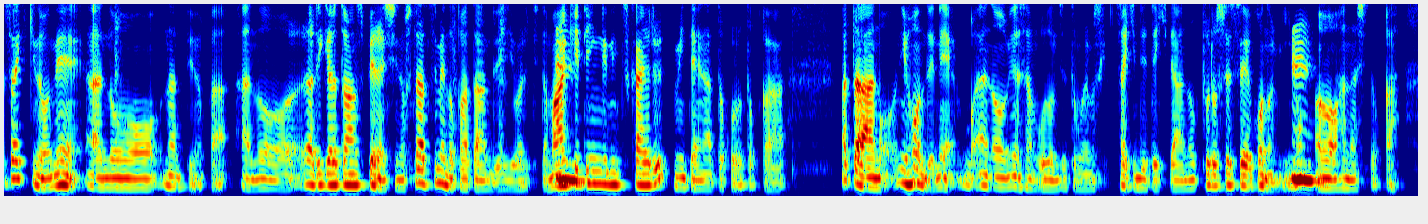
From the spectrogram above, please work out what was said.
さっきのね、あの、なんていうのか、あの、ラディカルトランスペレンシーの2つ目のパターンで言われてたマーケティングに使えるみたいなところとか、うん、あとはあの日本でね、あの皆さんご存知だと思いますけど、最近出てきたあのプロセスエコノミーの話とか、うん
